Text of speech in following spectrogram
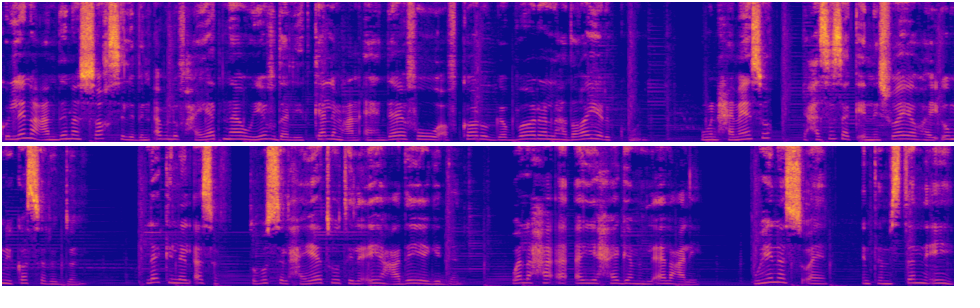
كلنا عندنا الشخص اللي بنقابله في حياتنا ويفضل يتكلم عن أهدافه وأفكاره الجبارة اللي هتغير الكون. ومن حماسه يحسسك إن شوية وهيقوم يكسر الدنيا. لكن للأسف تبص لحياته تلاقيها عادية جدا ولا حقق أي حاجة من اللي قال عليه. وهنا السؤال أنت مستني إيه؟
